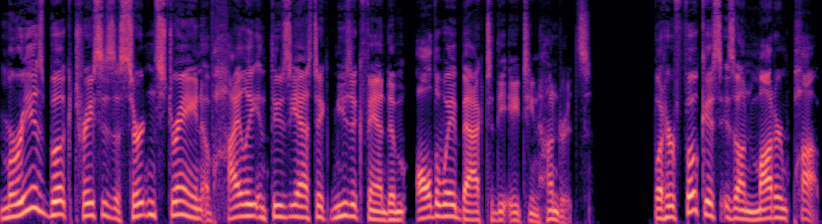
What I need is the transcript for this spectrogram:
Maria's book traces a certain strain of highly enthusiastic music fandom all the way back to the 1800s. But her focus is on modern pop,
